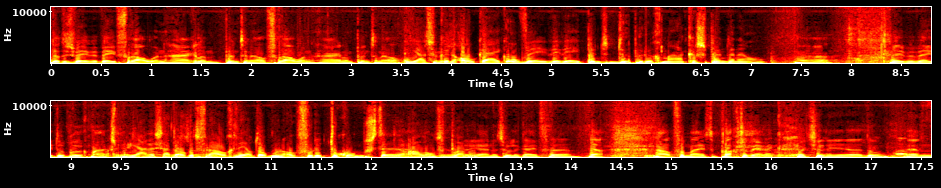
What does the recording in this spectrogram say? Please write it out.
Dat is www.vrouwenhaarlem.nl vrouwenhaarlem.nl Ja, ze kunnen ook kijken op www.debrugmakers.nl. Aha. www.debrugmakers. Ja, daar staat ook het vrouwengedeelte op, maar ook voor de toekomst eh, al onze plannen. jij natuurlijk even, ja. Nou, voor mij is het prachtig werk wat jullie doen. En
